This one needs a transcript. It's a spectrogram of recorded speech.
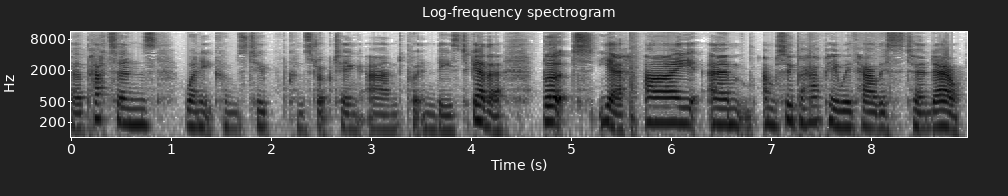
her patterns when it comes to constructing and putting these together. But yeah, I um, I'm super happy with how this has turned out.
